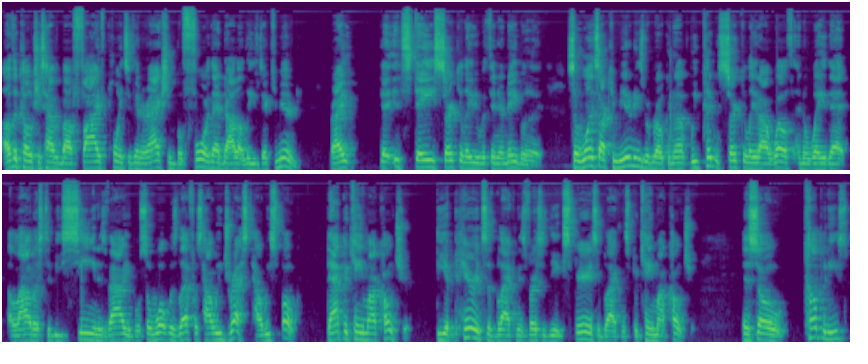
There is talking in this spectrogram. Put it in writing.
Other cultures have about five points of interaction before that dollar leaves their community, right? That it stays circulated within their neighborhood. So once our communities were broken up, we couldn't circulate our wealth in a way that allowed us to be seen as valuable. So what was left was how we dressed, how we spoke. That became our culture the appearance of blackness versus the experience of blackness became our culture. And so companies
